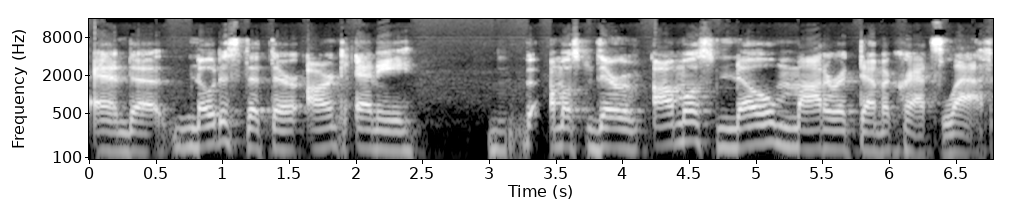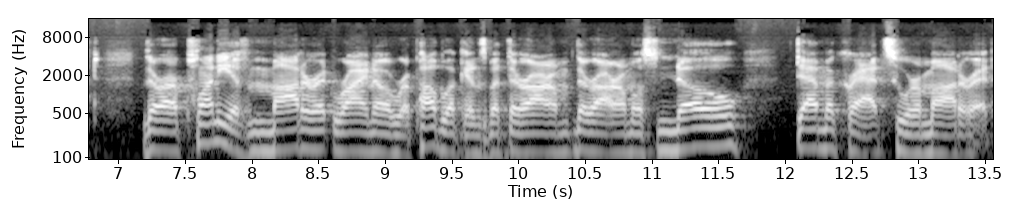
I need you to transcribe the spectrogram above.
And uh, notice that there aren't any almost there are almost no moderate Democrats left. There are plenty of moderate RINO Republicans, but there are there are almost no Democrats who are moderate.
